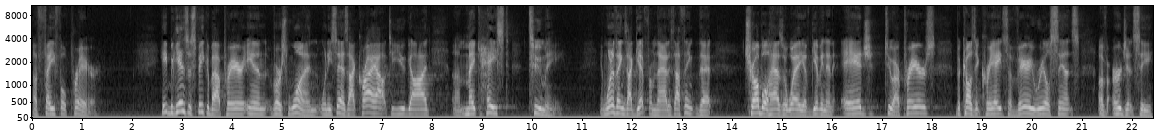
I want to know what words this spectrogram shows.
of faithful prayer. He begins to speak about prayer in verse 1 when he says, I cry out to you, God, uh, make haste to me. And one of the things I get from that is I think that trouble has a way of giving an edge to our prayers because it creates a very real sense of urgency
